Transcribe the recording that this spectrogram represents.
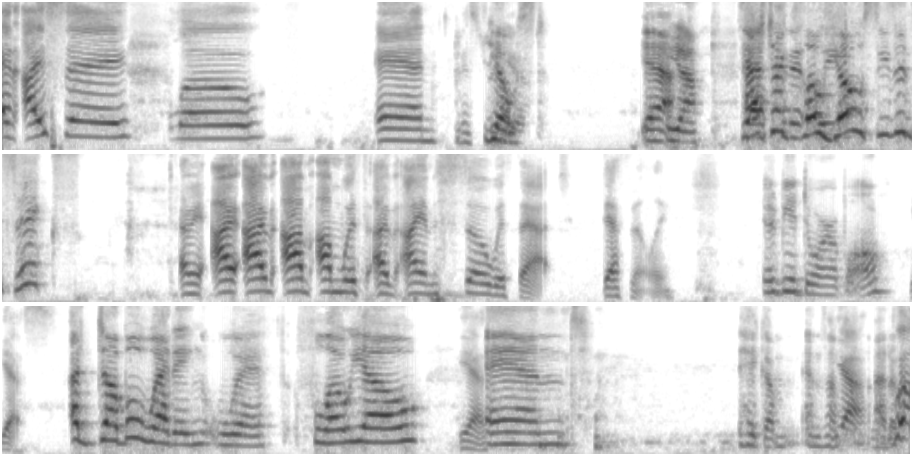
and I say Flo and Mr. Yost. Yeah. Yeah. Hashtag Flo Yo season six. I mean, I I'm I'm I'm with I'm, I am so with that. Definitely. It would be adorable. Yes. A double wedding with Floyo Yes. and Hickam and something. yeah. I don't Well,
